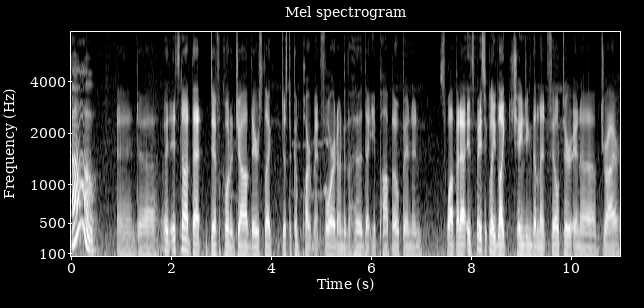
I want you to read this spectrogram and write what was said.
Oh, and uh, it, it's not that difficult a job. There's like just a compartment for it under the hood that you pop open and swap it out. It's basically like changing the lint filter in a dryer.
